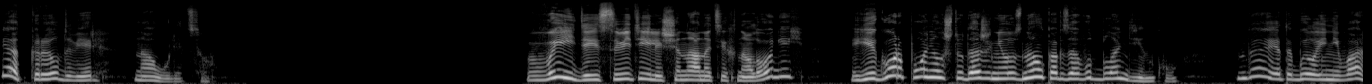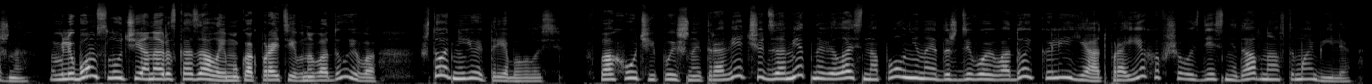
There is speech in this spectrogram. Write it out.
и открыл дверь на улицу. Выйдя из святилища нанотехнологий, Егор понял, что даже не узнал, как зовут блондинку. Да это было и не важно. В любом случае она рассказала ему, как пройти в Новодуево, что от нее и требовалось. В пахучей пышной траве чуть заметно велась наполненная дождевой водой колея от проехавшего здесь недавно автомобиля —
